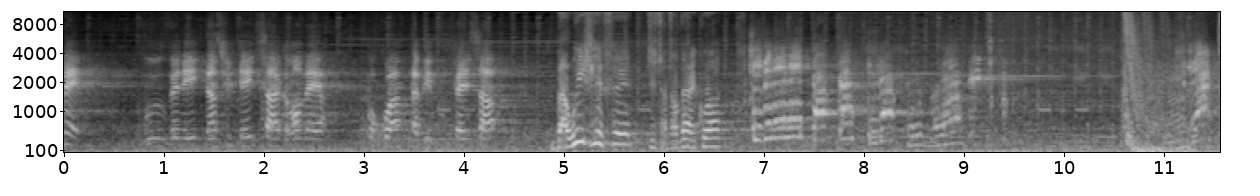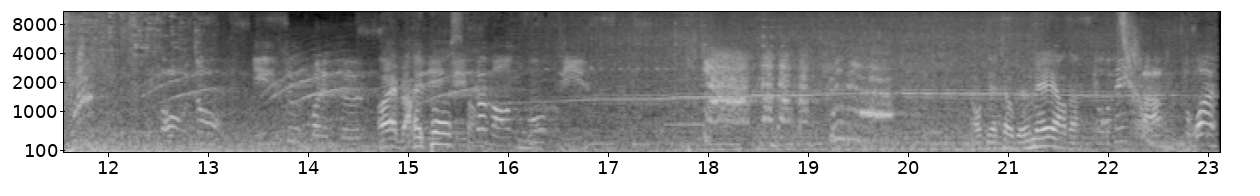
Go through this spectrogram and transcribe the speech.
Mais vous venez d'insulter sa grand-mère. Pourquoi avez-vous fait ça? Bah oui, je l'ai fait. Tu t'attendais à quoi? Oh Il ouvre le feu Ouais, bah réponse. Les commandes au fil. Ordinateur de merde. Tournez à droite,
